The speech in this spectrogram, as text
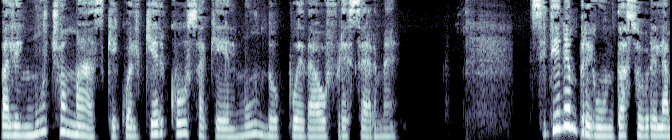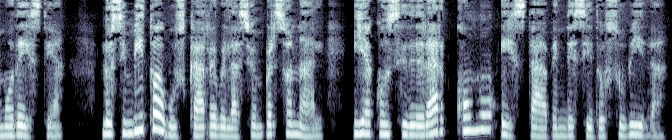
valen mucho más que cualquier cosa que el mundo pueda ofrecerme. Si tienen preguntas sobre la modestia, los invito a buscar revelación personal y a considerar cómo ésta ha bendecido su vida.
